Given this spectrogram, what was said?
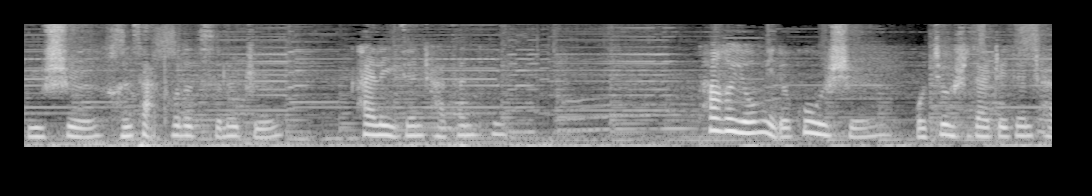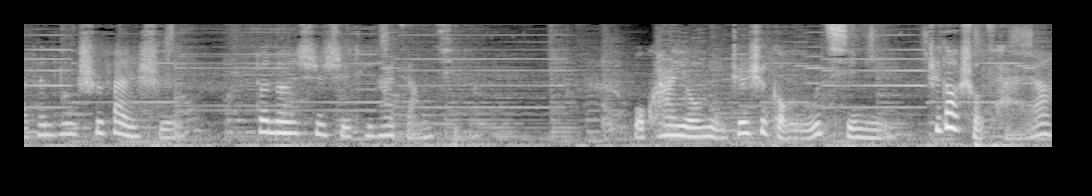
于是很洒脱地辞了职，开了一间茶餐厅。他和尤米的故事，我就是在这间茶餐厅吃饭时，断断续续听他讲起的。我夸尤米真是狗如其名，知道守财啊。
